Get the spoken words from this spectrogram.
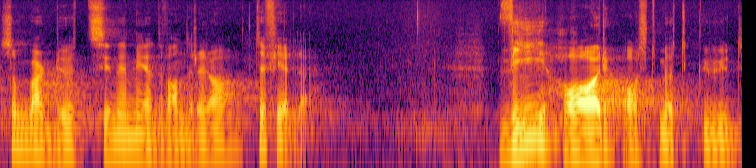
som valgte ut sine medvandrere til fjellet. Vi har alt møtt Gud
